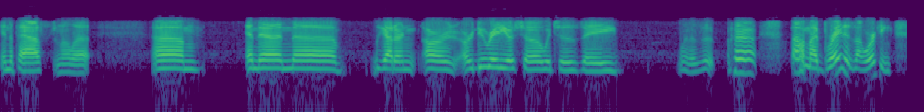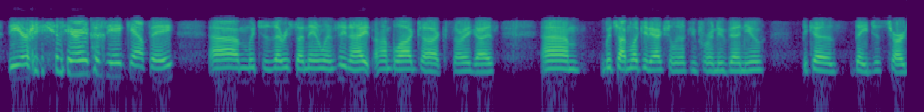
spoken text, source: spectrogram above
in the past and all that. Um, and then uh, we got our our our new radio show, which is a what is it? oh, my brain is not working. The area the Area 58 Cafe, um, which is every Sunday and Wednesday night on Blog Talk. Sorry, guys. Um, which I'm looking actually looking for a new venue because they just charge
